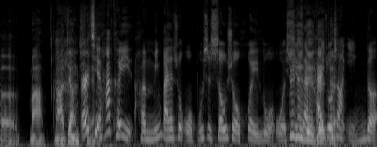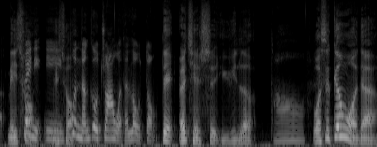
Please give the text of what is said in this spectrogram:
呃麻麻将钱，而且他可以很明白的说，我不是收受贿赂，我是在牌桌上赢的，没错所以你你不能够抓我的漏洞。对，而且是娱乐，哦。我是跟我的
